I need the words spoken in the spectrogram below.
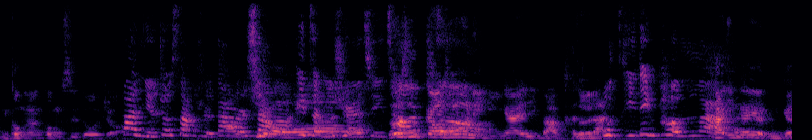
你共刚共事多久啊？半年就上学，大二上了一整个学期，如果是超久高中的你，你应该已经把他喷烂。我一定喷烂。他应该有，你跟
